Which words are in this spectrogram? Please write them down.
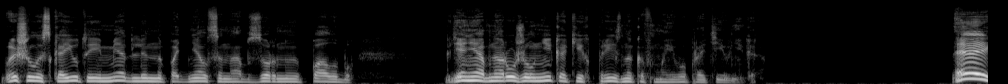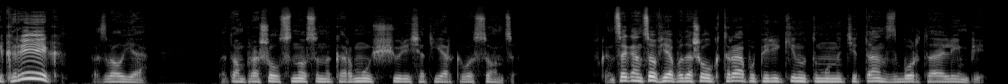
вышел из каюты и медленно поднялся на обзорную палубу, где не обнаружил никаких признаков моего противника. «Эй, Крик!» — позвал я. Потом прошел с носа на корму, щурясь от яркого солнца. В конце концов я подошел к трапу, перекинутому на «Титан» с борта Олимпии.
